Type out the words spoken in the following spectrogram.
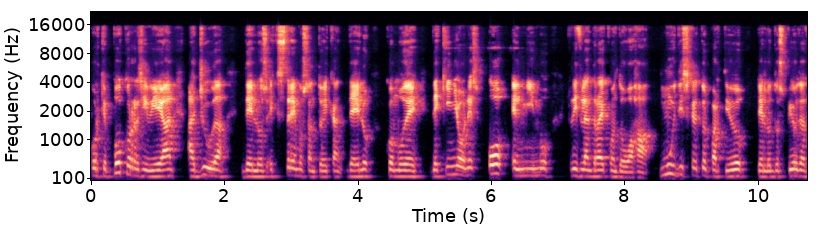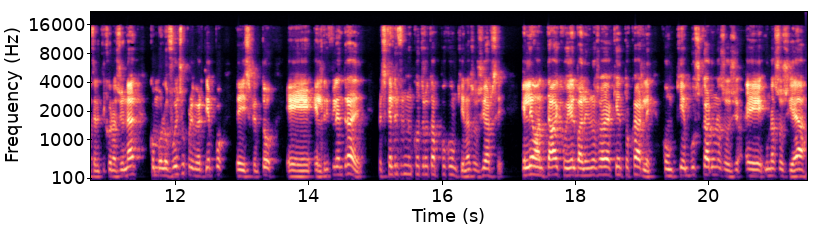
porque pocos recibían ayuda de los extremos, tanto de Candelo como de, de Quiñones, o el mismo Rifle Andrade cuando bajaba. Muy discreto el partido de los dos pibos de Atlético Nacional, como lo fue en su primer tiempo de discreto eh, el Rifle Andrade. Pero es que el Rifle no encontró tampoco con quién asociarse. Él levantaba y cogía el balón y no sabía a quién tocarle, con quién buscar una, eh, una sociedad,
